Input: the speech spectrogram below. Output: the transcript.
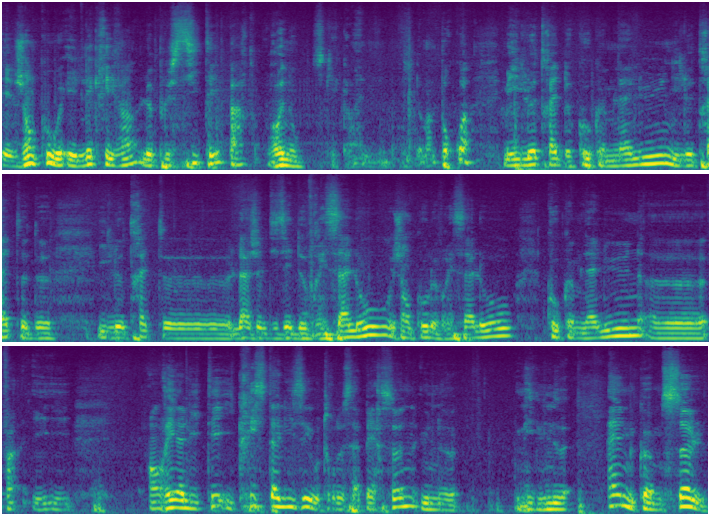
et Janco est l'écrivain le plus cité par Renaud. Ce qui est quand même, on se demande pourquoi. Mais il le traite de co comme la lune, il le traite de, il le traite, euh, là je le disais, de vrai salaud, Janco le vrai salaud, co comme la lune. euh, Enfin, en réalité, il cristallisait autour de sa personne une mais une haine comme seule,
